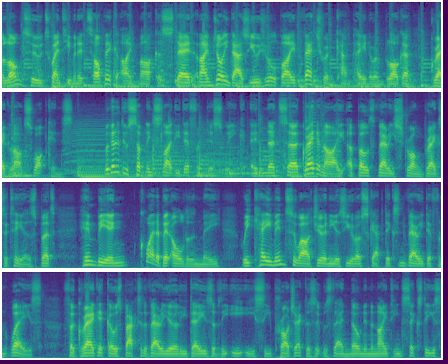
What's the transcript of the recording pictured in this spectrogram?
along to 20 Minute Topic. I'm Marcus Stead, and I'm joined as usual by veteran campaigner and blogger Greg Lance Watkins. We're going to do something slightly different this week in that uh, Greg and I are both very strong Brexiteers, but him being quite a bit older than me, we came into our journey as Eurosceptics in very different ways. For Greg, it goes back to the very early days of the EEC project, as it was then known in the 1960s.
